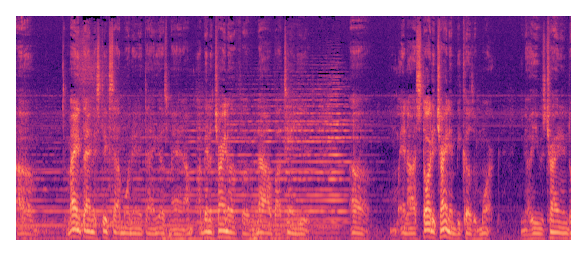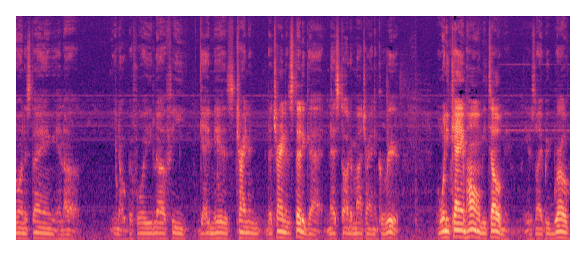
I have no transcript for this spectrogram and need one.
Um, the main thing that sticks out more than anything else, man, i have been a trainer for now about 10 years. Uh, and I started training because of Mark. You know, he was training, doing his thing, and, uh, you know, before he left, he gave me his training, the training study guide, and that started my training career. When he came home, he told me, he was like, big bro,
